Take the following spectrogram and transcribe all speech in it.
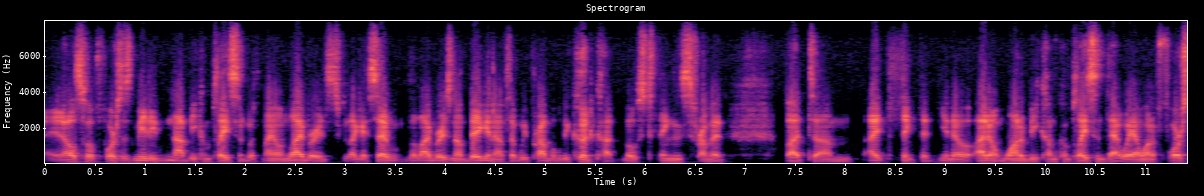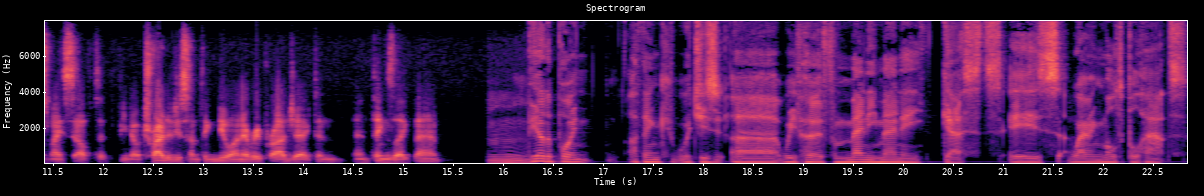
it also forces me to not be complacent with my own library. It's like I said, the library is not big enough that we probably could cut most things from it. But um, I think that you know I don't want to become complacent that way. I want to force myself to you know try to do something new on every project and and things like that. The other point, I think, which is uh, we've heard from many, many guests, is wearing multiple hats.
